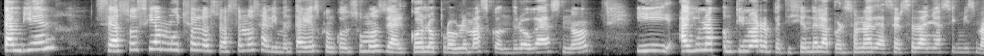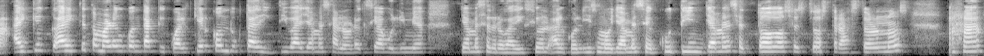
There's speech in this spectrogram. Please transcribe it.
También se asocia mucho los trastornos alimentarios con consumos de alcohol o problemas con drogas, ¿no? Y hay una continua repetición de la persona de hacerse daño a sí misma. Hay que, hay que tomar en cuenta que cualquier conducta adictiva, llámese anorexia, bulimia, llámese drogadicción, alcoholismo, llámese cutting, llámense todos estos trastornos, ajá,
